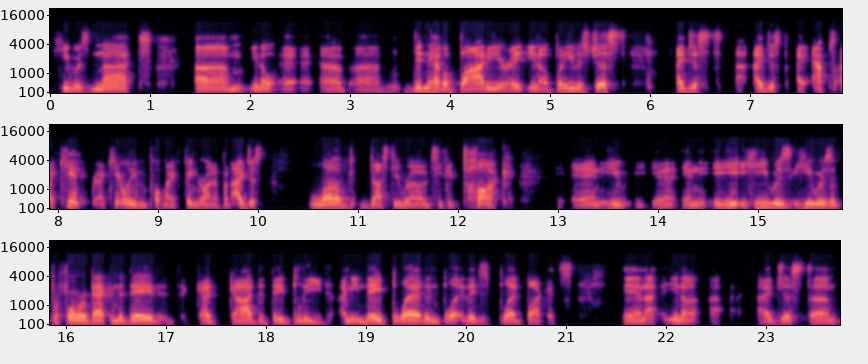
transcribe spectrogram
He was not um, you know, uh, uh, didn't have a body or, you know, but he was just, I just, I just, I abs- I can't, I can't really even put my finger on it, but I just loved Dusty Rhodes. He could talk and he, you know and he, he was, he was a performer back in the day that God, God, did they bleed? I mean, they bled and bled, they just bled buckets. And I, you know, I, I just, um,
